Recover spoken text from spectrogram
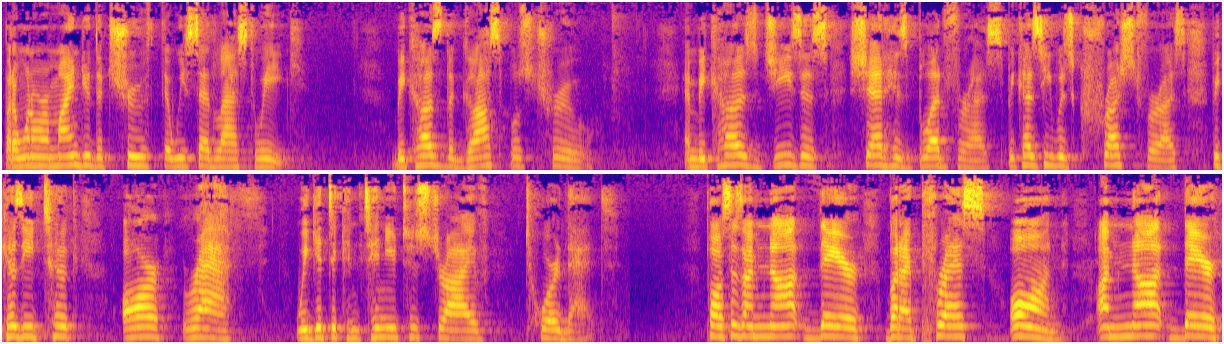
But I want to remind you the truth that we said last week. Because the gospel's true, and because Jesus shed his blood for us, because he was crushed for us, because he took our wrath, we get to continue to strive toward that. Paul says, I'm not there, but I press on. I'm not there,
